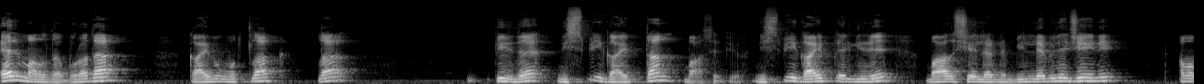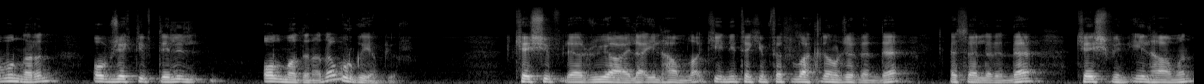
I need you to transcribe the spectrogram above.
Elmalı da burada gaybı mutlakla bir de nisbi gayipten bahsediyor. Nisbi gayiple ilgili bazı şeylerin bilinebileceğini ama bunların objektif delil olmadığına da vurgu yapıyor. Keşifle, rüyayla, ilhamla ki nitekim Fethullah Gülen Hoca Efendi eserlerinde keşfin, ilhamın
